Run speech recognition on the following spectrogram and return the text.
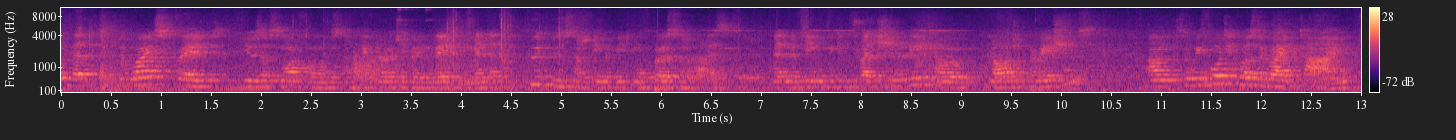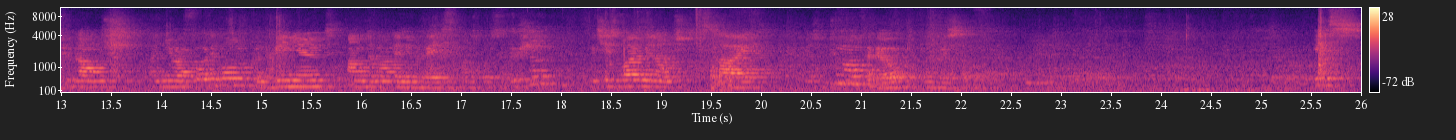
thought that the widespread use of smartphones and technological innovation meant that we could do something a bit more personalized than the things we do traditionally in our large operations. Um, so we thought it was the right time to launch a new affordable, convenient, on-demand and innovative transport solution, which is why we launched Slide just two months ago in Bristol. It's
